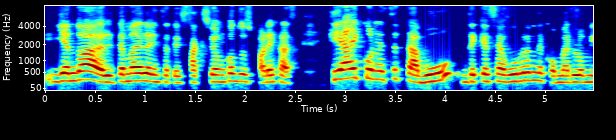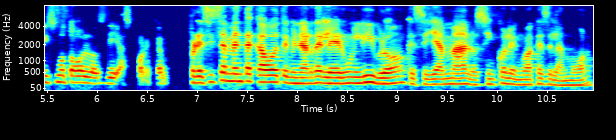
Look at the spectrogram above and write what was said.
yendo al tema de la insatisfacción con sus parejas, ¿qué hay con este tabú de que se aburren de comer lo mismo todos los días, por ejemplo? Precisamente acabo de terminar de leer un libro que se llama Los cinco lenguajes del amor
